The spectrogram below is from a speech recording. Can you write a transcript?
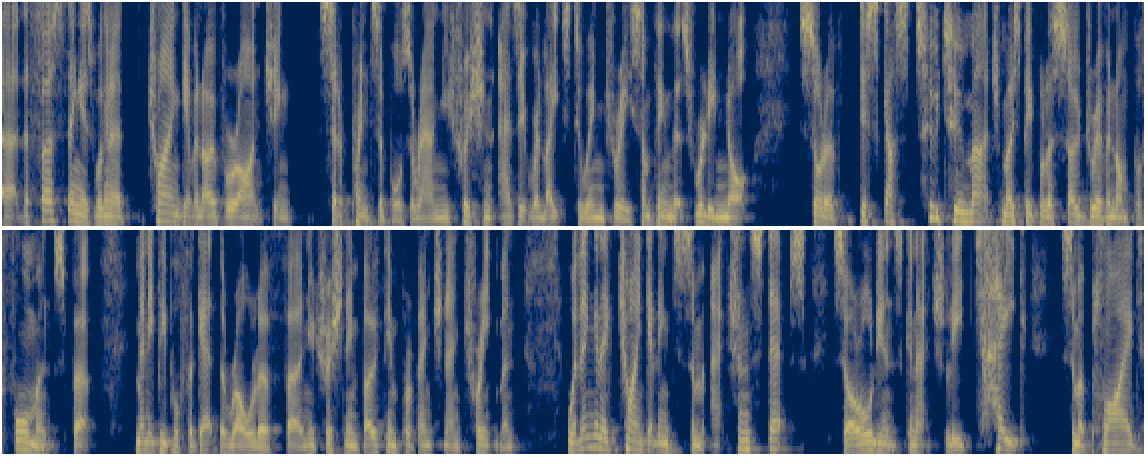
Uh, the first thing is we're going to try and give an overarching set of principles around nutrition as it relates to injury, something that's really not sort of discussed too too much. Most people are so driven on performance, but many people forget the role of uh, nutrition in both in prevention and treatment. We're then going to try and get into some action steps so our audience can actually take some applied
